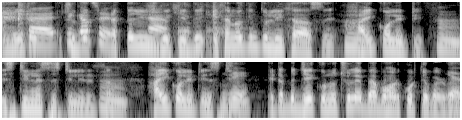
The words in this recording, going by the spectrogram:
আমি এটা হ্যাঁ, ঠিক আছে? একটা জিনিস হ্যাঁ। দেখিয়ে দিই এখানেও কিন্তু লেখা আছে হাই কোয়ালিটি স্টেনলেস স্টিলের এটা। হাই কোয়ালিটি। স্টিল এটা যে কোনো চুলে ব্যবহার করতে পারবেন।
